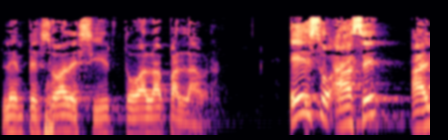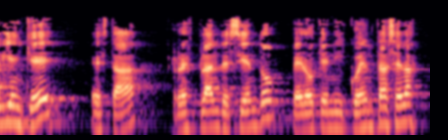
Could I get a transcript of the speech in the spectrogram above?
Le empezó a decir toda la palabra. Eso hace alguien que está resplandeciendo, pero que ni cuenta se da.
